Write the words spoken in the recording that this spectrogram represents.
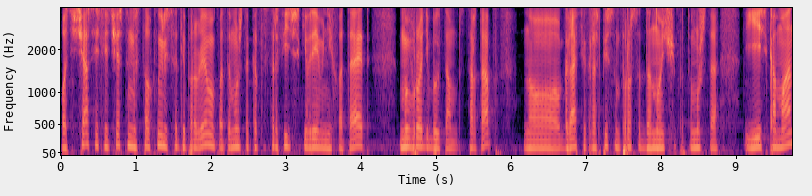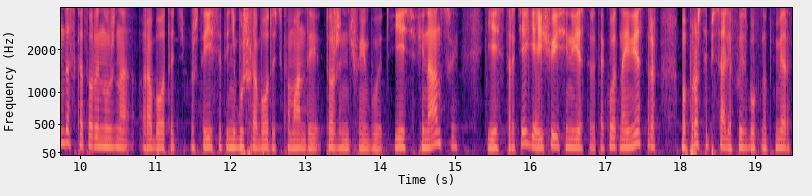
Вот сейчас, если честно, мы столкнулись с этой проблемой, потому что катастрофически времени не хватает. Мы вроде бы там стартап, но график расписан просто до ночи, потому что есть команда, с которой нужно работать, потому что если ты не будешь работать с командой, тоже ничего не будет. Есть финансы, есть стратегия, а еще есть инвесторы. Так вот, на инвесторов мы просто писали в Facebook, например,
